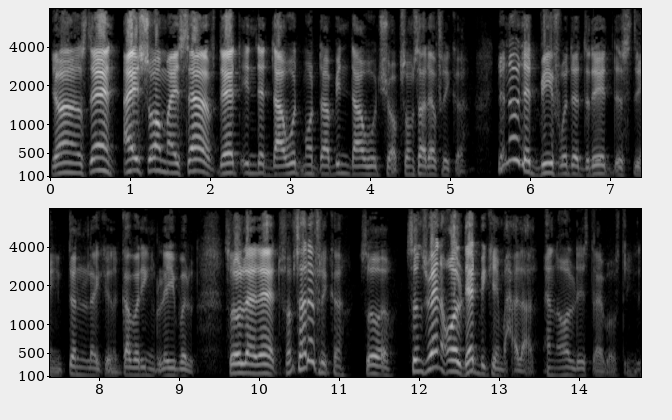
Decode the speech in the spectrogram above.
You understand? I saw myself that in the Dawood Motabin Dawood shop from South Africa. You know that beef with the red, this thing, turn like a covering label. So like that, from South Africa. So since when all that became halal and all these type of things.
